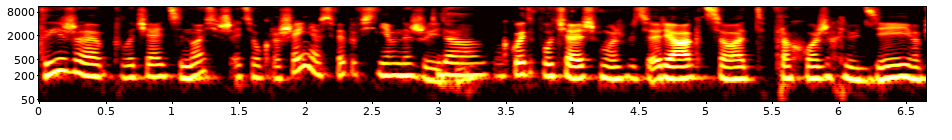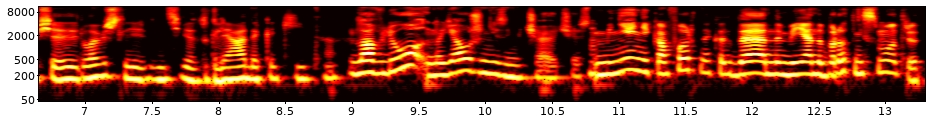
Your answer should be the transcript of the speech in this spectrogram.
Ты же, получается, носишь эти украшения в своей повседневной жизни. Да. Какой ты получаешь, может быть, реакцию от прохожих людей? Вообще, ловишь ли на тебе взгляды какие-то? Ловлю, но я уже не замечаю, честно. Мне некомфортно, когда на меня, наоборот, не смотрят.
